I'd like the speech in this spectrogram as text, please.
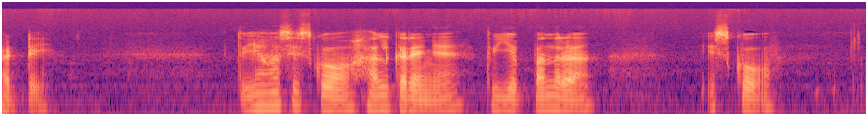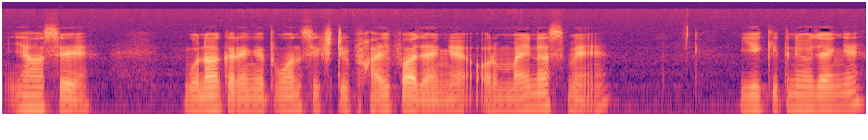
थर्टी। तो यहाँ से इसको हल करेंगे तो ये पंद्रह, इसको यहाँ से गुना करेंगे तो वन सिक्सटी फाइव आ जाएँगे और माइनस में ये कितने हो जाएँगे?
